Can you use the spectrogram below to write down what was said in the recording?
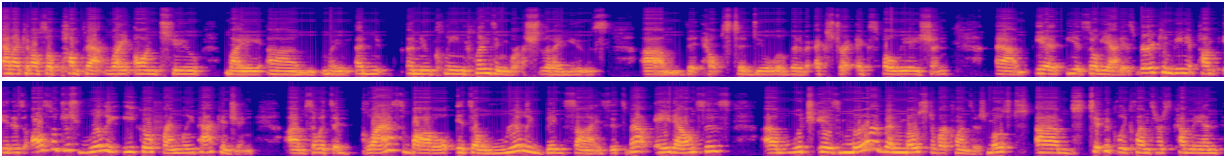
and I can also pump that right onto my, um, my a new, a, new, clean cleansing brush that I use um, that helps to do a little bit of extra exfoliation. Um, it, it, so yeah, it is very convenient pump. It is also just really eco-friendly packaging. Um, so it's a glass bottle. It's a really big size. It's about eight ounces, um, which is more than most of our cleansers. Most um, typically cleansers come in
